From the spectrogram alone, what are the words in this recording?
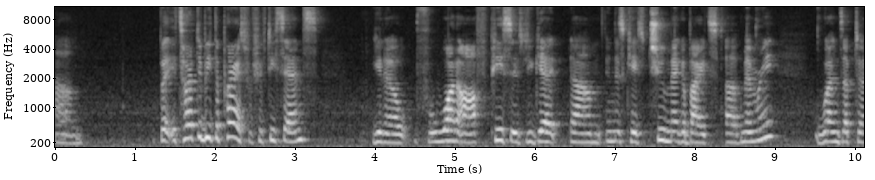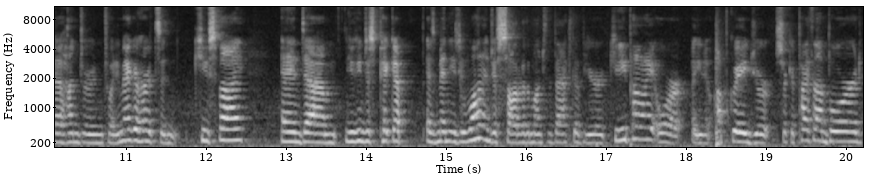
Um, but it's hard to beat the price for 50 cents. You know, for one off pieces, you get, um, in this case, two megabytes of memory. One's up to 120 megahertz and QSPI. And um, you can just pick up as many as you want and just solder them onto the back of your QT Py or, you know, upgrade your CircuitPython board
